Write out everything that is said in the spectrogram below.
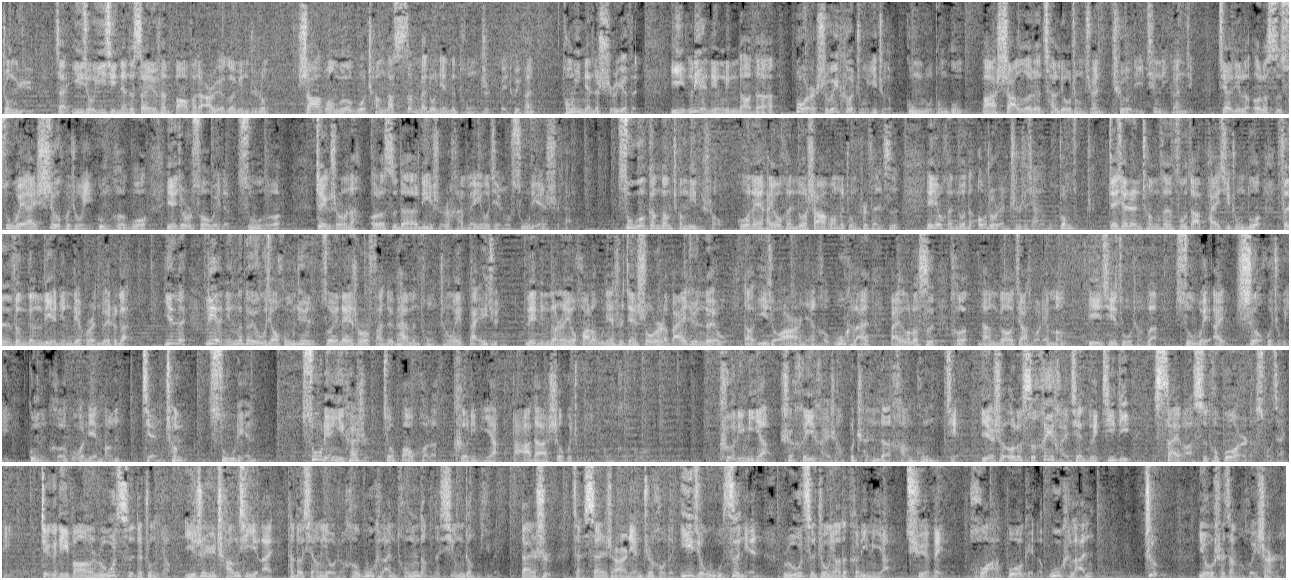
终于，在一九一七年的三月份爆发的二月革命之中，沙皇俄国长达三百多年的统治被推翻。同一年的十月份，以列宁领导的布尔什维克主义者攻入东宫，把沙俄的残留政权彻底清理干净。建立了俄罗斯苏维埃社会主义共和国，也就是所谓的苏俄。这个时候呢，俄罗斯的历史还没有进入苏联时代。苏俄刚刚成立的时候，国内还有很多沙皇的忠实粉丝，也有很多的欧洲人支持下的武装组织。这些人成分复杂，派系众多，纷纷跟列宁这伙人对着干。因为列宁的队伍叫红军，所以那时候反对派们统称为白军。列宁等人又花了五年时间收拾了白军队伍，到一九二二年和乌克兰、白俄罗斯和南高加索联盟一起组成了苏维埃社会主义共和国联盟，简称苏联。苏联一开始就包括了克里米亚鞑靼社会主义共和国。克里米亚是黑海上不沉的航空母舰，也是俄罗斯黑海舰队基地。塞瓦斯托波尔的所在地，这个地方如此的重要，以至于长期以来它都享有着和乌克兰同等的行政地位。但是在三十二年之后的一九五四年，如此重要的克里米亚却被划拨给了乌克兰，这又是怎么回事呢？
